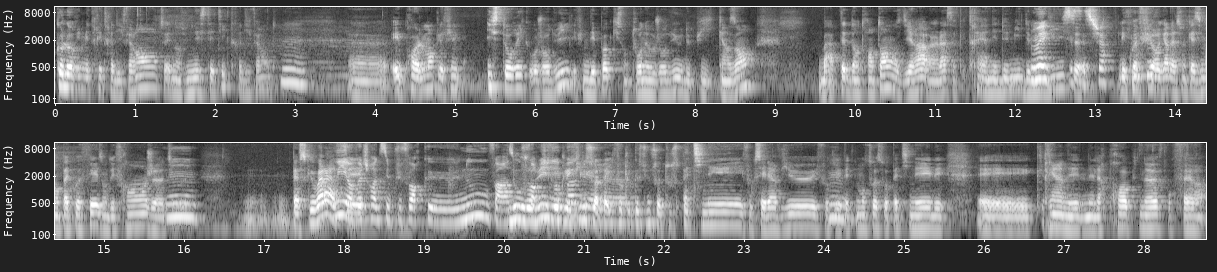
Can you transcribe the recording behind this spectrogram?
colorimétrie très différente et dans une esthétique très différente. Hmm. Euh, et probablement que les films historiques aujourd'hui, les films d'époque qui sont tournés aujourd'hui ou depuis 15 ans, bah, peut-être dans 30 ans, on se dira, oh là là, ça fait très années 2000, 2010. sûr. Les coiffures, regarde, elles sont quasiment pas coiffées, elles ont des franges. Hmm. Parce que voilà. Oui, en fait, je crois que c'est plus fort que nous. Enfin, nous aujourd'hui, il faut que les films soient, il faut que les costumes soient tous patinés, il faut que ça ait l'air vieux, il faut que les hmm. vêtements soient, soient patinés, et que rien n'ait l'air propre, neuf pour faire.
